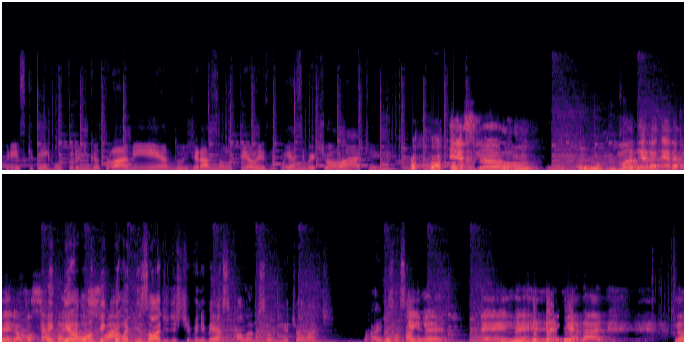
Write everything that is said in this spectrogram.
por isso que tem cultura de cancelamento, geração Nutella. Eles não conhecem mertiolate. Esse não. Mano, era, era melhor você Tem que, ter um, tem que ter um episódio de Steve Universo falando sobre metiolate. Aí eles vão Tem, saber. é, tem, é verdade. Não,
